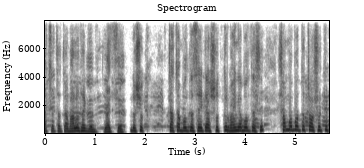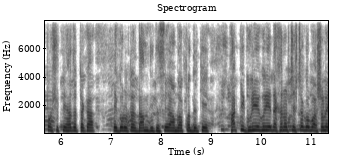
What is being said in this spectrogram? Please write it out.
আচ্ছা চাচা ভালো থাকবেন। আচ্ছা। দর্শক চাচা বলতেছে এটা সত্তর ভাঙ্গা বলতেছে। সম্ভবত চৌষট্টি পঁয়ষট্টি হাজার টাকা এই গরুটার দাম দিতেছে। আমরা আপনাদেরকে হাটটি ঘুরিয়ে ঘুরিয়ে দেখানোর চেষ্টা করব। আসলে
